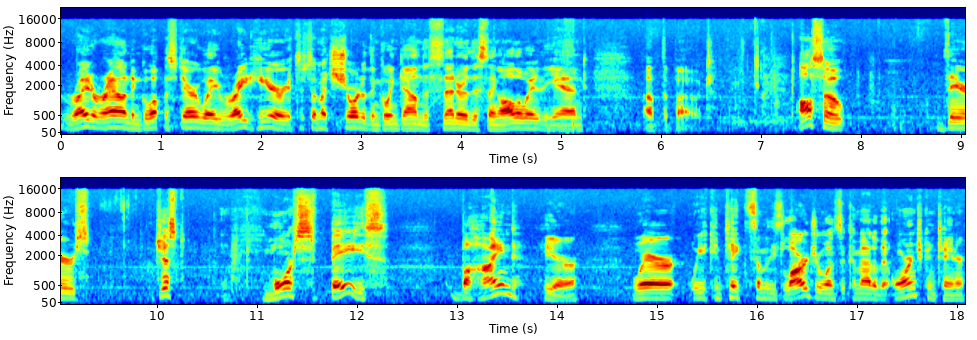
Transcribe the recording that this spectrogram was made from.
right around and go up a stairway right here, it's just a much shorter than going down the center of this thing all the way to the end of the boat. Also, there's just more space behind here where we can take some of these larger ones that come out of the orange container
